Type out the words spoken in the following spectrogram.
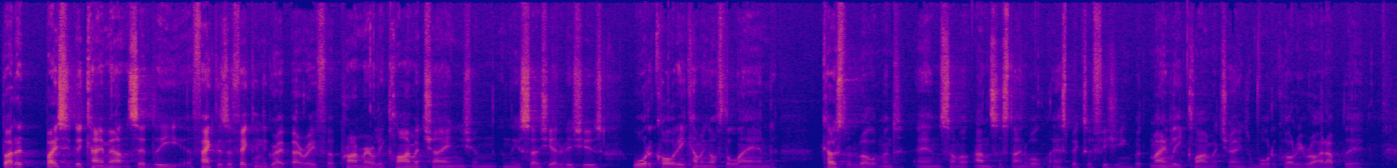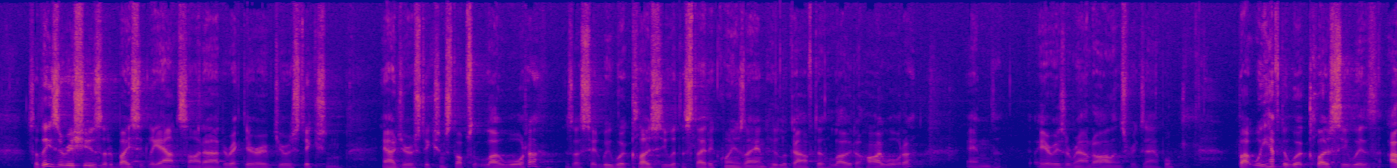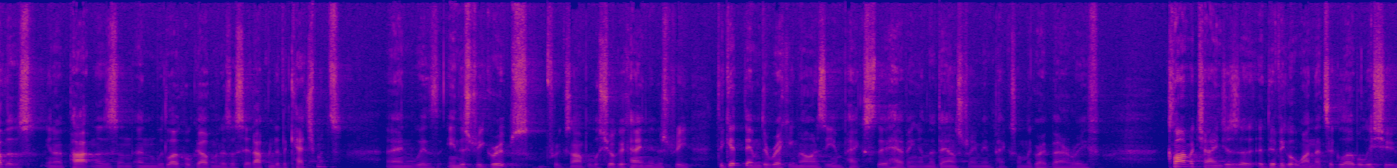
but it basically came out and said the factors affecting the Great Barrier Reef are primarily climate change and, and the associated issues, water quality coming off the land, coastal development, and some unsustainable aspects of fishing, but mainly climate change and water quality right up there. So these are issues that are basically outside our direct area of jurisdiction. Our jurisdiction stops at low water. As I said, we work closely with the state of Queensland who look after low to high water and areas around islands, for example. But we have to work closely with others, you know, partners and, and with local government, as I said, up into the catchments and with industry groups, for example, the sugarcane industry, to get them to recognise the impacts they're having and the downstream impacts on the Great Barrier Reef. Climate change is a, a difficult one, that's a global issue.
